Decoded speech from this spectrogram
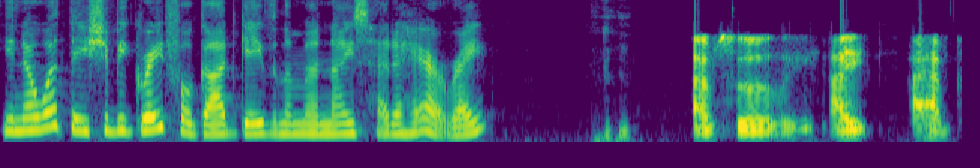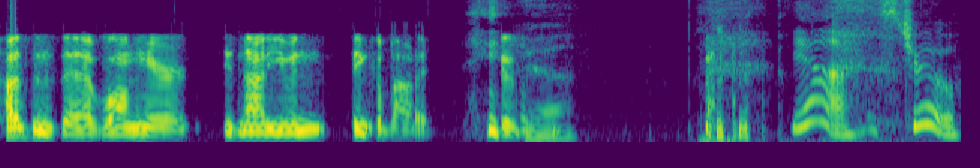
you know what? They should be grateful God gave them a nice head of hair, right? Absolutely. I I have cousins that have long hair. Did not even think about it. yeah. yeah, it's true.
